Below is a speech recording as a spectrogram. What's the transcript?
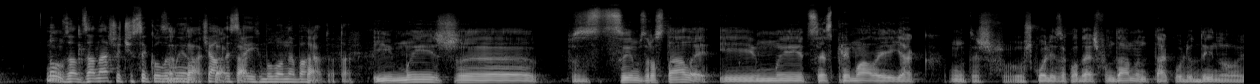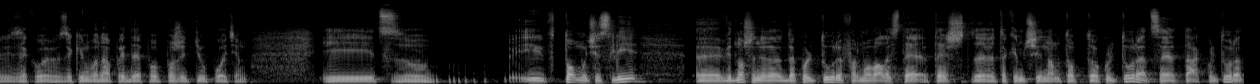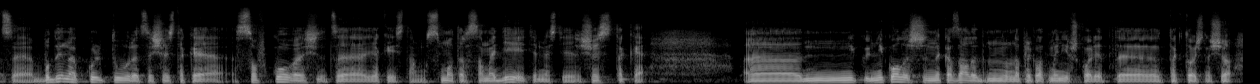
Ну, за, за наші часи, коли За- ми так, навчалися, так, так. їх було небагато. Так. І ми ж е, з цим зростали, і ми це сприймали як ну, ти ж у школі закладаєш фундамент, так у людину, з якою з яким вона піде по, по життю потім. І, і в тому числі. е, Відношення до, культури формувалось те, теж е, таким чином. Тобто, культура це так, культура це будинок культури, це щось таке совкове, це якийсь там смотр самодіяльності, щось таке. Е, Ніколи ж не казали, наприклад, мені в школі так точно, що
